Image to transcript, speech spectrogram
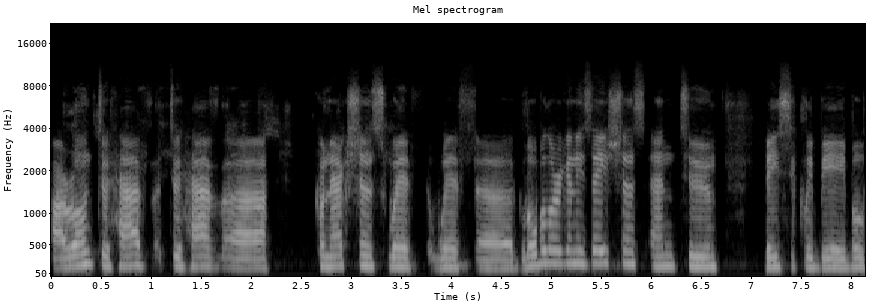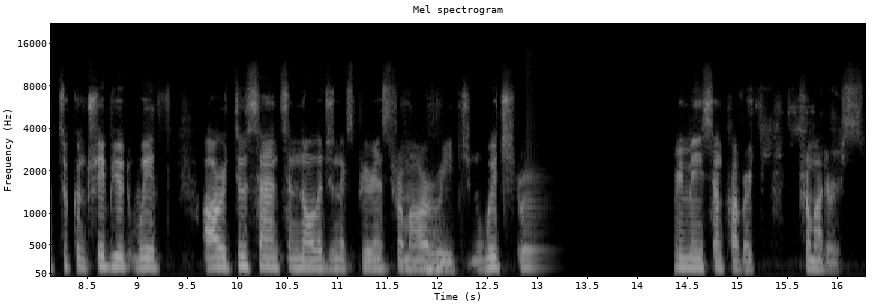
our own to have to have uh, connections with with uh, global organizations and to basically be able to contribute with our two cents and knowledge and experience from our region, which remains uncovered from others.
